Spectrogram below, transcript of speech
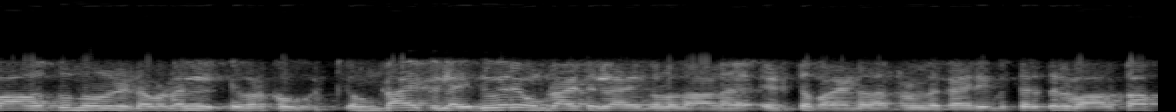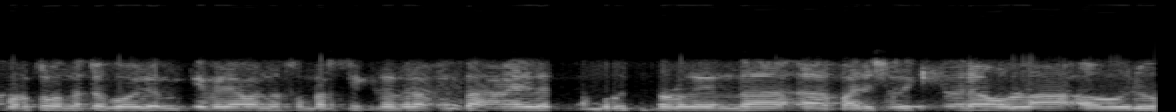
ഭാഗത്തു നിന്നുള്ള ഇടപെടൽ ഇവർക്ക് ഉണ്ടായിട്ടില്ല ഇതുവരെ ഉണ്ടായിട്ടില്ല എന്നുള്ളതാണ് എടുത്തു പറയേണ്ടതായിട്ടുള്ളത്. കാര്യം ഇത്തരത്തിൽ വാർത്ത പുറത്തു വന്നിട്ട് പോലും ഇവരെ വന്ന് സന്ദർശിക്കുന്നതിനോ എന്താണ് ഇത് സംഭവിച്ചിട്ടുള്ളത് എന്ന് പരിശോധിക്കുന്നതിനോ ഉള്ള ഒരു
